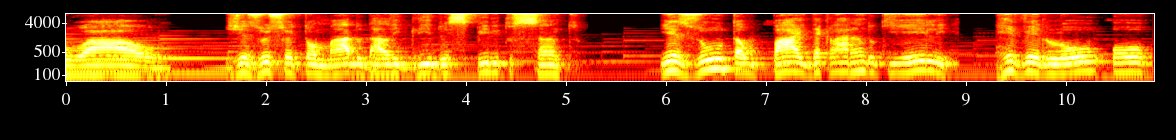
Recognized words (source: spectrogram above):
Uau! Jesus foi tomado da alegria do Espírito Santo e exulta o Pai, declarando que ele revelou o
